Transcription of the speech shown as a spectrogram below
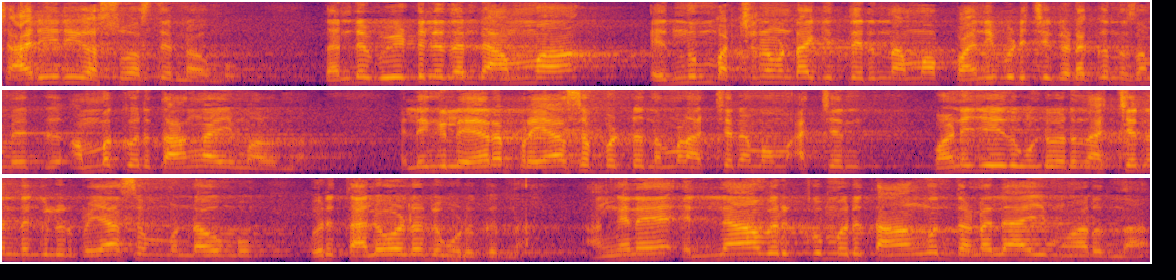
ശാരീരിക അസ്വസ്ഥ ഉണ്ടാകുമ്പോൾ തന്റെ വീട്ടിൽ തന്റെ അമ്മ എന്നും ഭക്ഷണം ഉണ്ടാക്കി തരുന്ന അമ്മ പനി പിടിച്ച് കിടക്കുന്ന സമയത്ത് അമ്മക്കൊരു താങ്ങായി മാറുന്ന. അല്ലെങ്കിൽ ഏറെ പ്രയാസപ്പെട്ട് നമ്മൾ അച്ഛനമ്മ അച്ഛൻ പണി ചെയ്ത് കൊണ്ടുവരുന്ന അച്ഛൻ എന്തെങ്കിലും ഒരു പ്രയാസം ഉണ്ടാകുമ്പോൾ ഒരു തലോടൽ കൊടുക്കുന്ന. അങ്ങനെ എല്ലാവർക്കും ഒരു താങ്ങും തണലായി മാറുന്ന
